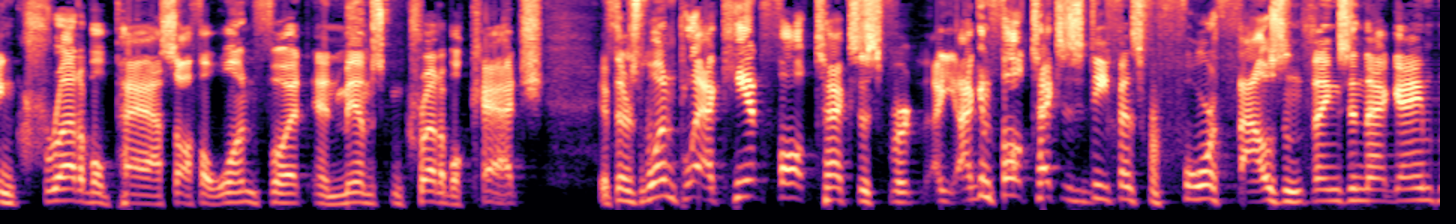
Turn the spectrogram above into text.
incredible pass off of one foot and Mims' incredible catch. If there's one play, I can't fault Texas for, I can fault Texas defense for 4,000 things in that game,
